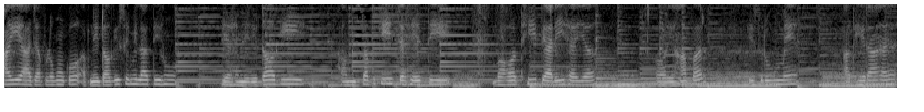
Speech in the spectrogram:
आइए आज आप लोगों को अपनी डॉगी से मिलाती हूँ। यह है मेरी डॉगी। हम सबकी चहेती। बहुत ही प्यारी है यह। और यहाँ पर इस रूम में अंधेरा है।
